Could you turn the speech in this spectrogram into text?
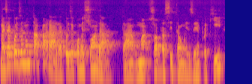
Mas a coisa não está parada, a coisa começou a andar, tá? Uma, só para citar um exemplo aqui,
